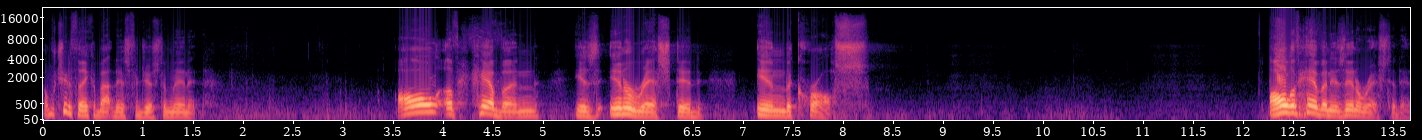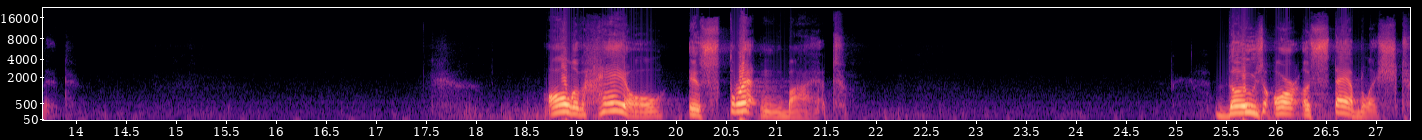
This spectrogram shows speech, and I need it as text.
I want you to think about this for just a minute. All of heaven is interested in the cross. All of heaven is interested in it. All of hell is threatened by it. Those are established.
